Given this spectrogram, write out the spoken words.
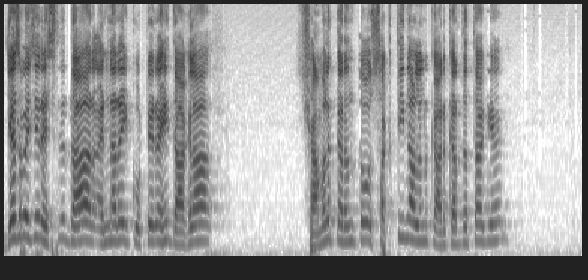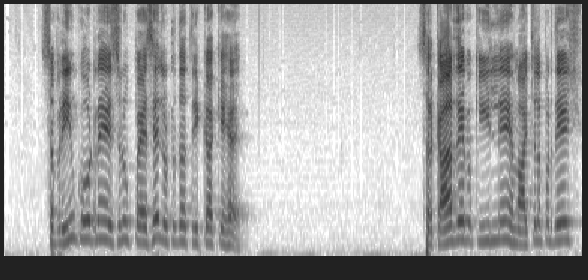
ਜਿਸ ਵਿੱਚ ਰਿਸ਼ਤੇਦਾਰ ਐਨਆਰਆਈ ਕੋਟੇ ਰਾਹੀਂ ਦਾਖਲਾ ਸ਼ਾਮਲ ਕਰਨ ਤੋਂ ਸਖਤੀ ਨਾਲ ਇਨਕਾਰ ਕਰ ਦਿੱਤਾ ਗਿਆ। ਸੁਪਰੀਮ ਕੋਰਟ ਨੇ ਇਸ ਨੂੰ ਪੈਸੇ ਲੁੱਟ ਦਾ ਤਰੀਕਾ ਕਿਹਾ ਹੈ। ਸਰਕਾਰ ਦੇ ਵਕੀਲ ਨੇ ਹਿਮਾਚਲ ਪ੍ਰਦੇਸ਼,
